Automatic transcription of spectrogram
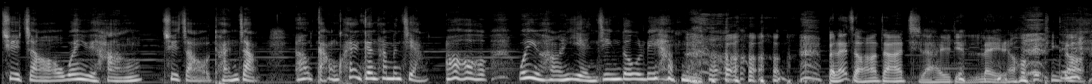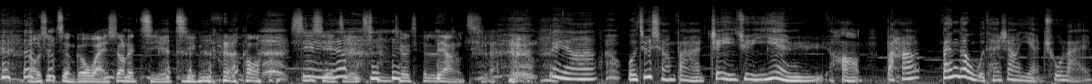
去找温宇航，去找团长，然后赶快跟他们讲。哦，温宇航眼睛都亮了。本来早上大家起来还有点累，然后会听到 老师整个晚上的结晶，然后心血结晶就就亮起来。对呀、啊，我就想把这一句谚语哈，把它搬到舞台上演出来。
